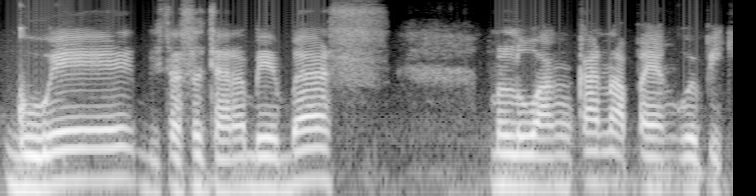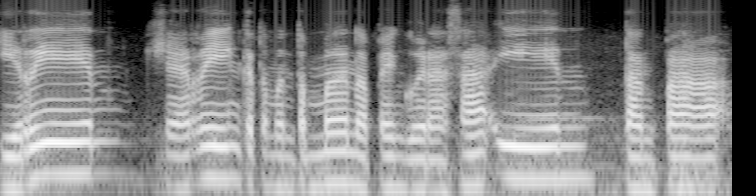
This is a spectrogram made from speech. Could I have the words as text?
gue bisa secara bebas meluangkan apa yang gue pikirin, sharing ke teman-teman apa yang gue rasain tanpa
